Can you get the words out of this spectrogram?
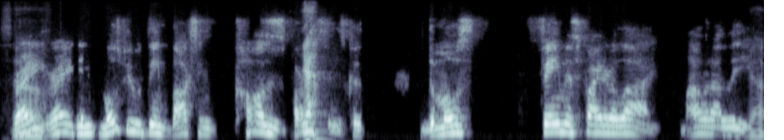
So, right, right. And most people think boxing causes Parkinson's because yeah. the most famous fighter alive, Muhammad Ali. Yeah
